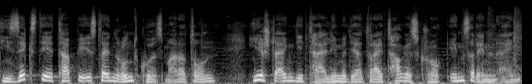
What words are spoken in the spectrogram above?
Die sechste Etappe ist ein Rundkursmarathon. Hier steigen die Teilnehmer der Dreitagescroc ins Rennen ein.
